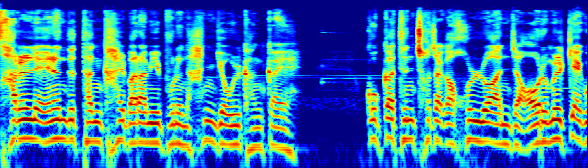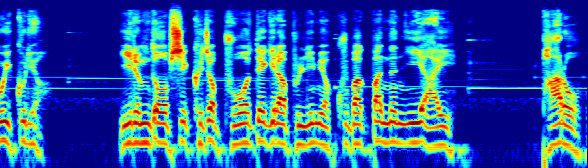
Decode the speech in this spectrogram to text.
살을 내는 듯한 칼바람이 부는 한겨울 강가에 꽃 같은 처자가 홀로 앉아 얼음을 깨고 있구려. 이름도 없이 그저 부어대기라 불리며 구박받는 이 아이 바로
